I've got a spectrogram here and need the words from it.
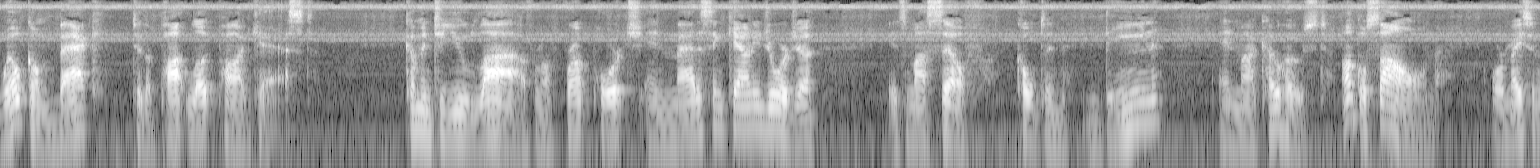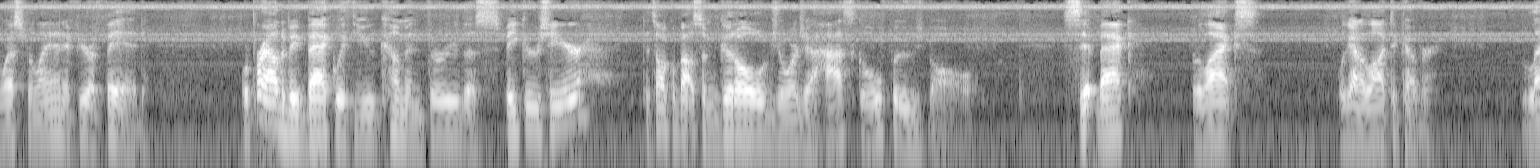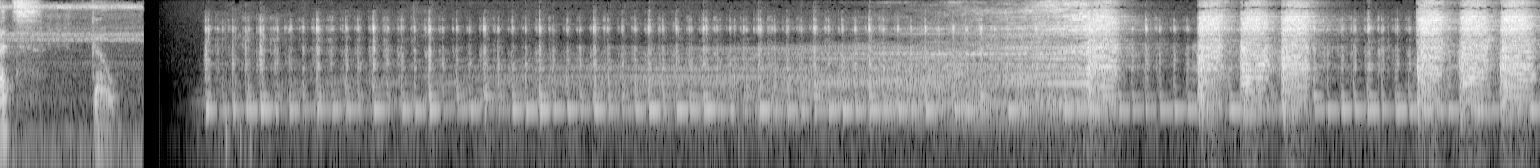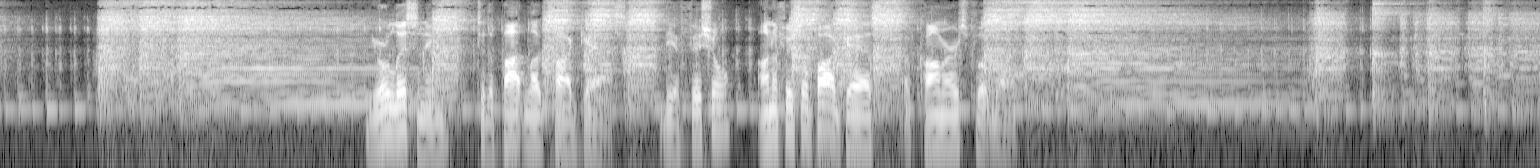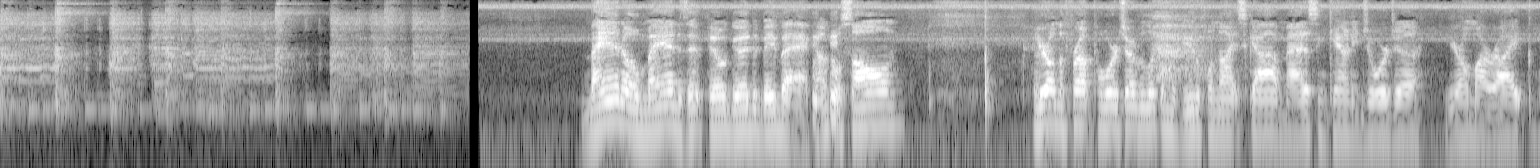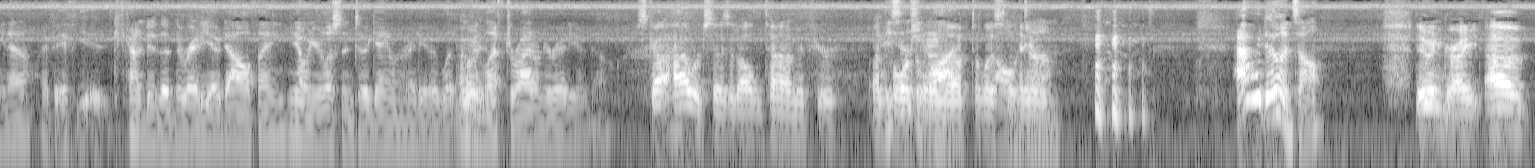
Welcome back to the Potluck Podcast. Coming to you live from a front porch in Madison County, Georgia. It's myself, Colton Dean, and my co host, Uncle Son, or Mason Westmoreland if you're a Fed. We're proud to be back with you coming through the speakers here to talk about some good old Georgia high school foosball. Sit back, relax. We got a lot to cover. Let's go. You're listening to the Potluck Podcast, the official, unofficial podcast of Commerce Football. Man, oh man, does it feel good to be back. Uncle Son here on the front porch overlooking the beautiful night sky of Madison County, Georgia. You're on my right, you know, if, if you kind of do the, the radio dial thing, you know, when you're listening to a game on the radio, Oh, moving yeah. left to right on your radio dial. Scott Howard says it all the time if you're He says a unfortunate enough to listen to him. How we doing, Son? Doing great. I've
